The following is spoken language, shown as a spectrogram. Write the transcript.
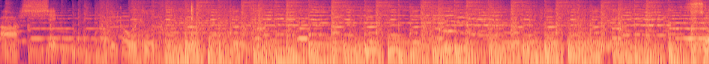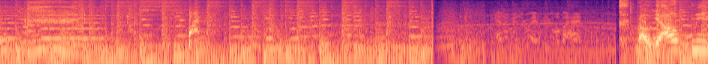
Oh shit. Here we go again. So bad. Bro, get off me.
